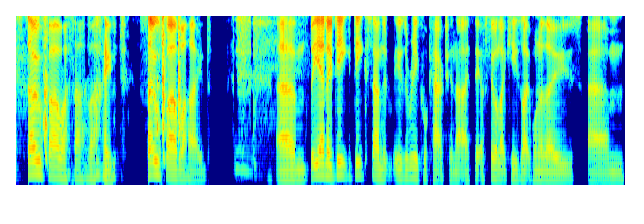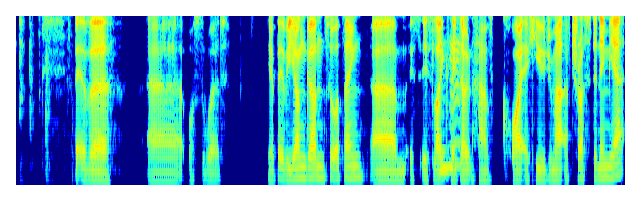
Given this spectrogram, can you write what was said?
so far behind. So far behind. Um, but yeah, no, Deke, Deke sounded, he was a really cool character in that. I, think, I feel like he's like one of those, um, bit of a, uh, what's the word? You know, a bit of a young gun sort of thing. Um, it's, it's like they Mhm. don't have quite a huge amount of trust in him yet.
